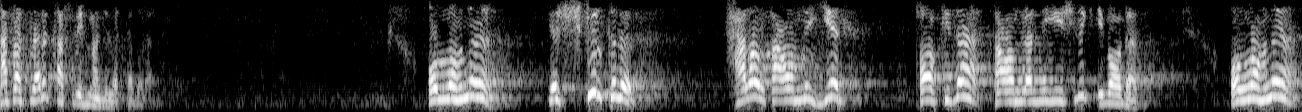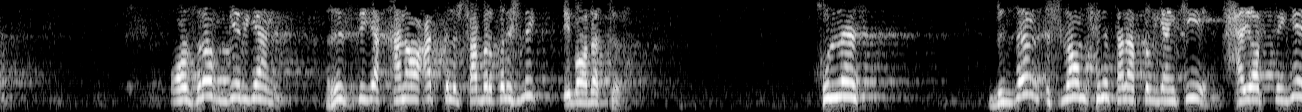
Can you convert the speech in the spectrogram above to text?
Nafaslari tasbeh manzilatda bo'ladi. Ollohni shukur qilib halol taomni yeb pokiza taomlarni yeyishlik ibodat. Ollohni ozroq bergan rizqiga qanoat qilib sabr qilishlik ibodatdir. Xullas bizdan islom shuni talab qilganki hayotdagi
